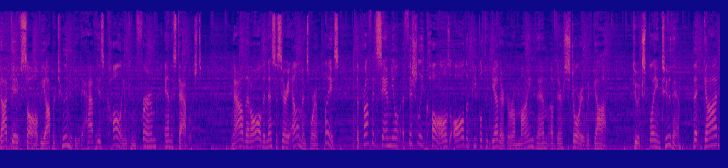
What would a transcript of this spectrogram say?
God gave Saul the opportunity to have his calling confirmed and established. Now that all the necessary elements were in place, the prophet Samuel officially calls all the people together to remind them of their story with God, to explain to them that God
